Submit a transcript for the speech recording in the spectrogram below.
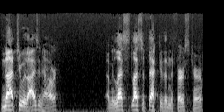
Not true with Eisenhower. I mean, less, less effective than the first term.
